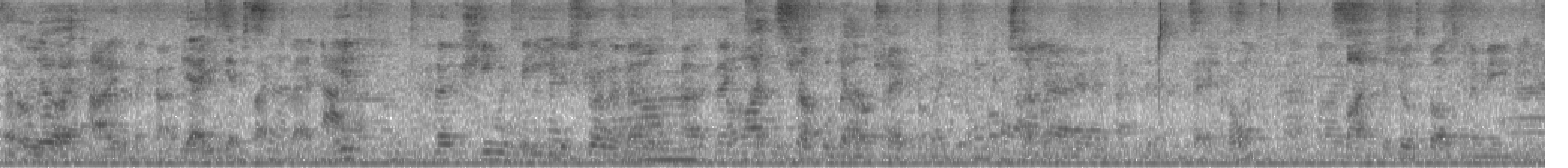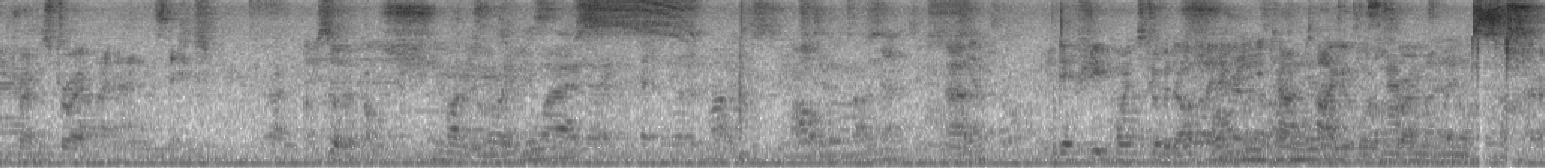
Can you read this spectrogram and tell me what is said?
that'll do it. tied to my card Yeah, you effects. get to activate. If her, she would be destroyed by battle card effect, I can shuffle the Dolce from my monster from my and back to the different cool. But the field spell's gonna be try to destroy it by that instead. I'm still the um, if she points to a Dolce, you can't target or destroy my monster.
